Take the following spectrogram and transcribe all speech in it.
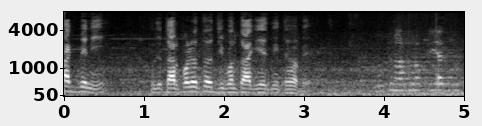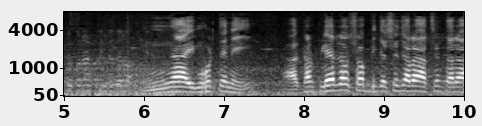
থাকবেনই। কিন্তু তারপরেও তো জীবন তো আগিয়ে নিতে হবে? না এই মুহূর্তে নেই। আর কারণ প্লেয়াররাও সব বিদেশে যারা আছেন তারা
